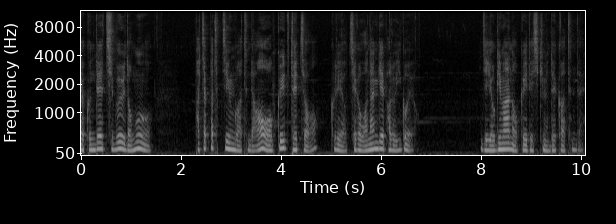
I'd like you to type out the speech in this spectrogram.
야 근데 집을 너무 바짝바짝 지은 것 같은데 어 업그레이드 됐죠? 그래요. 제가 원한 게 바로 이거예요. 이제 여기만 업그레이드 시키면 될 것 같은데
